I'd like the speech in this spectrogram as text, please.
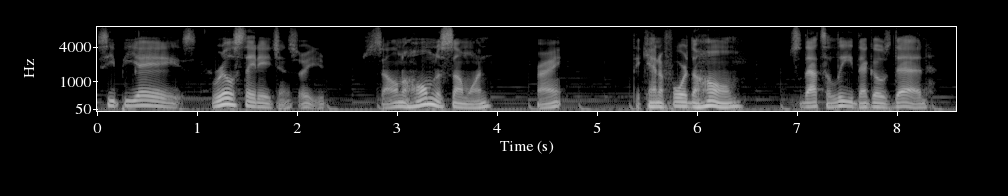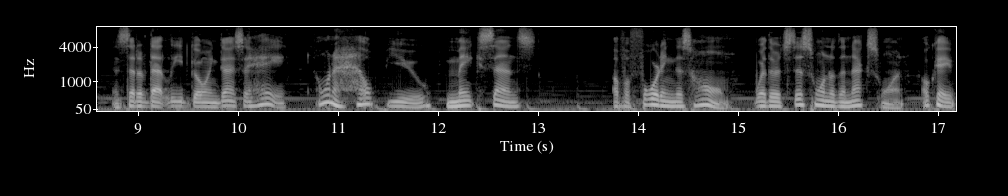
CPAs, real estate agents, or you selling a home to someone, right? They can't afford the home. So that's a lead that goes dead Instead of that lead going down, say, hey, I want to help you make sense of affording this home, whether it's this one or the next one. Okay,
